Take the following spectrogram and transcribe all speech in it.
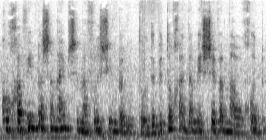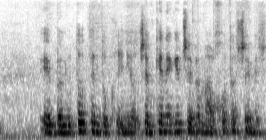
כוכבים בשמיים שמפרישים בלוטות, ובתוך האדם יש שבע מערכות בלוטות אנדוקריניות שהן כנגד שבע מערכות השמש.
